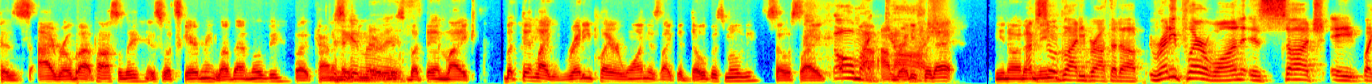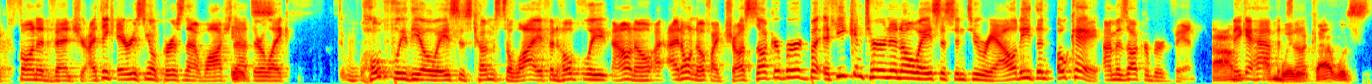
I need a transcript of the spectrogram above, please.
Because I Robot possibly is what scared me. Love that movie, but kind of It's made good me movie. nervous. But then like, but then like Ready Player One is like the dopest movie. So it's like Oh my I- I'm ready for that. You know what I mean? I'm mean? so glad you brought that up. Ready Player One is such a like fun adventure. I think every single person that watched that, It's- they're like, hopefully the Oasis comes to life, and hopefully, I don't know. I, I don't know if I trust Zuckerberg, but if he can turn an Oasis into reality, then okay, I'm a Zuckerberg fan. I'm, Make it happen, I'm Zuck. it. That was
